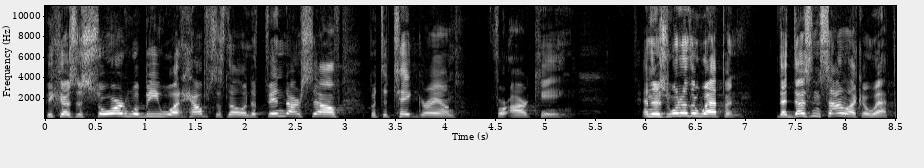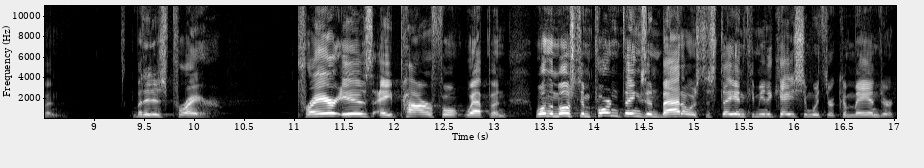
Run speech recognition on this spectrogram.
Because the sword will be what helps us not only defend ourselves, but to take ground for our King. And there's one other weapon that doesn't sound like a weapon, but it is prayer. Prayer is a powerful weapon. One of the most important things in battle is to stay in communication with your commander,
